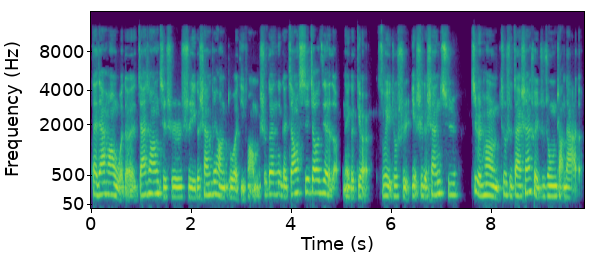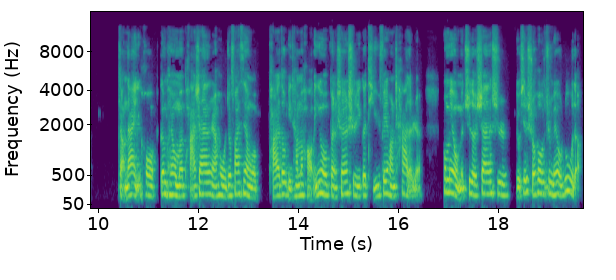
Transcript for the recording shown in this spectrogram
再加上我的家乡其实是一个山非常多的地方，我们是跟那个江西交界的那个地儿，所以就是也是个山区，基本上就是在山水之中长大的。长大以后跟朋友们爬山，然后我就发现我爬的都比他们好，因为我本身是一个体育非常差的人。后面我们去的山是有些时候是没有路的，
